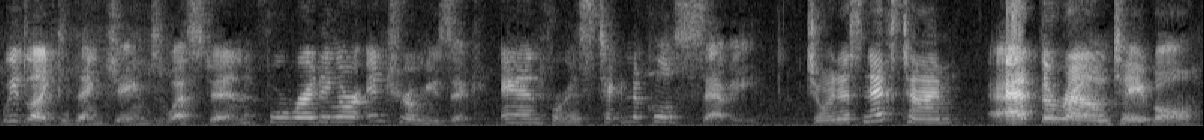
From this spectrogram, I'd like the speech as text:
We'd like to thank James Weston for writing our intro music and for his technical savvy. Join us next time At the Round Table.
